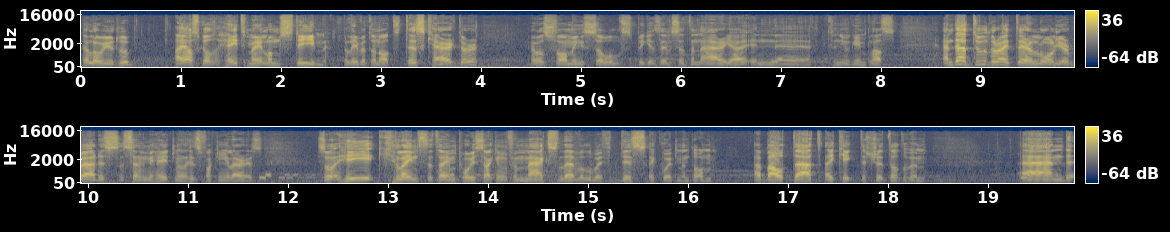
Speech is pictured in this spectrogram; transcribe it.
Hello YouTube. I just got hate mail on Steam, believe it or not. This character, I was farming souls because they've set an area in uh, to New Game Plus. And that dude right there, Lol You're Bad, is sending me hate mail, he's fucking hilarious. So he claims that I'm poison hacking with a max level with this equipment on. About that, I kicked the shit out of him. And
